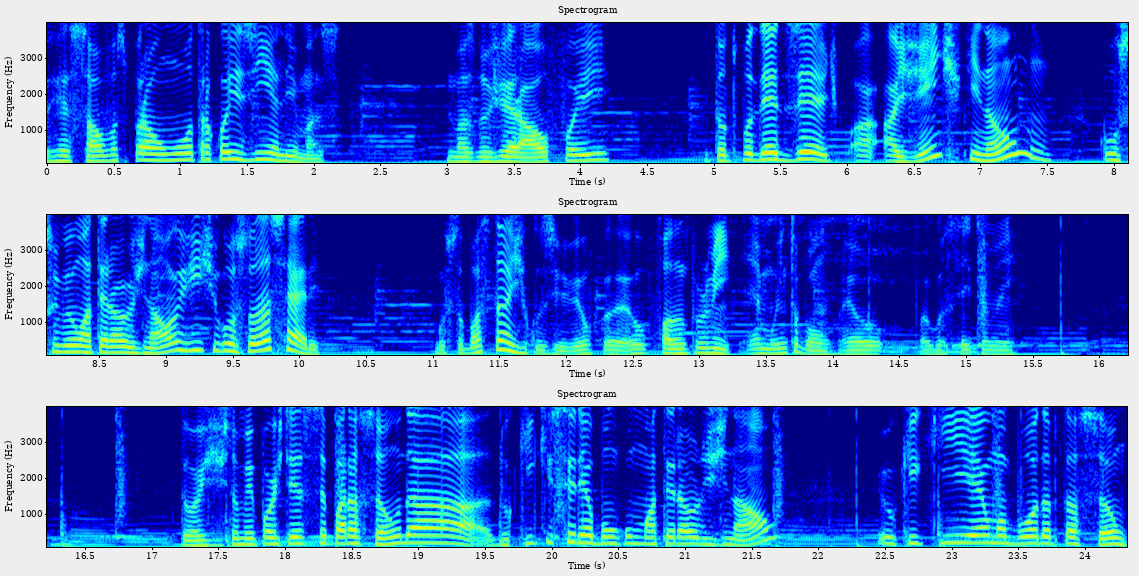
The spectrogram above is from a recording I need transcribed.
ressalvas para uma outra coisinha ali, mas mas no geral foi então tu poderia dizer, tipo, a, a gente que não consumiu o material original, a gente gostou da série. Gostou bastante, inclusive, eu, eu falando por mim. É muito bom, eu, eu gostei também. Então a gente também pode ter essa separação da, do que, que seria bom como material original e o que, que é uma boa adaptação.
